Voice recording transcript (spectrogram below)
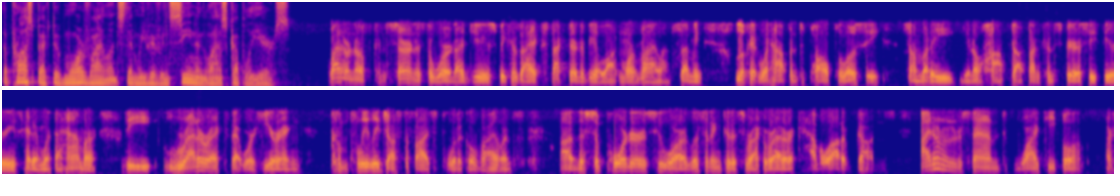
the prospect of more violence than we've even seen in the last couple of years? Well, I don't know if concern is the word I'd use because I expect there to be a lot more violence. I mean, look at what happened to Paul Pelosi. Somebody, you know, hopped up on conspiracy theories, hit him with a hammer. The rhetoric that we're hearing completely justifies political violence. Uh, the supporters who are listening to this rhetoric have a lot of guns. I don't understand why people are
